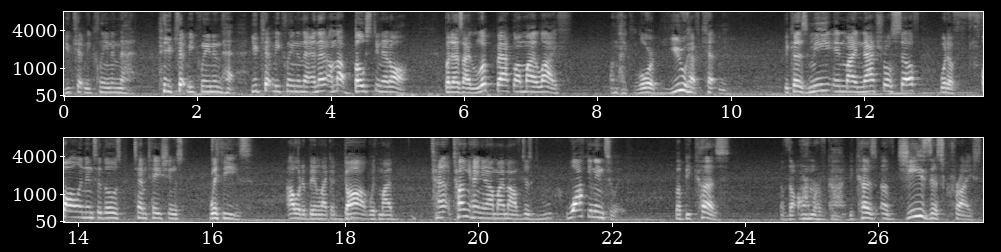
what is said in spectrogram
you kept me clean in that. You kept me clean in that. You kept me clean in that. And then I'm not boasting at all. But as I look back on my life, I'm like, Lord, you have kept me. Because me in my natural self would have fallen into those temptations with ease. I would have been like a dog with my t- tongue hanging out of my mouth, just walking into it. But because of the armor of God, because of Jesus Christ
